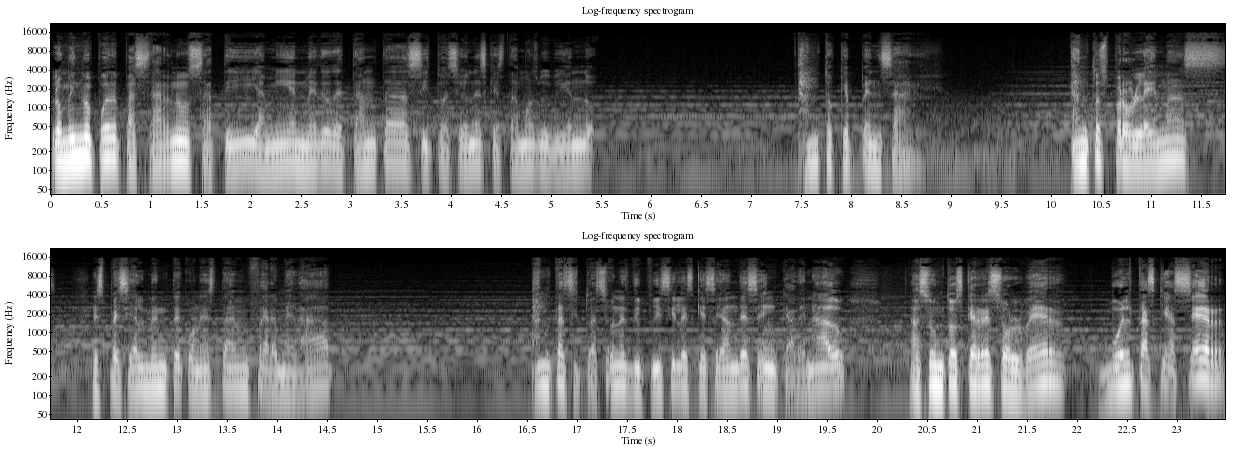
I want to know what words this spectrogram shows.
Lo mismo puede pasarnos a ti y a mí en medio de tantas situaciones que estamos viviendo tanto que pensar, tantos problemas, especialmente con esta enfermedad, tantas situaciones difíciles que se han desencadenado, asuntos que resolver, vueltas que hacer,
